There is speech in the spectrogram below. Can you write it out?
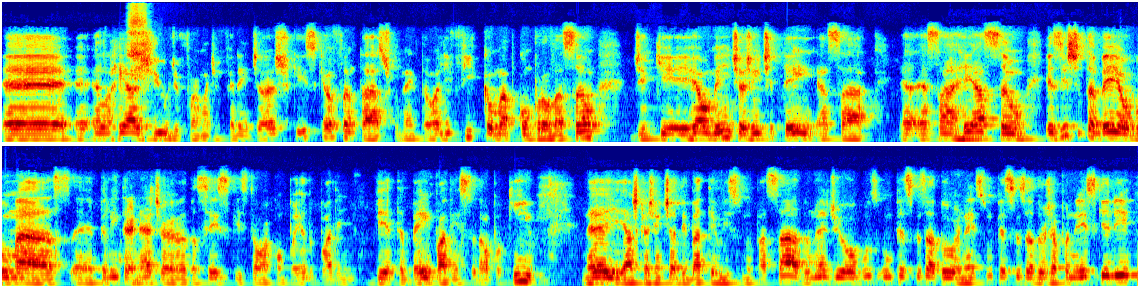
é, é, ela reagiu de forma diferente. Eu acho que isso que é fantástico, né? Então, ali fica uma comprovação de que realmente a gente tem essa essa reação. Existe também algumas, é, pela internet, vocês que estão acompanhando podem ver também, podem estudar um pouquinho, né, e acho que a gente já debateu isso no passado, né, de alguns, um pesquisador, né, um pesquisador japonês que ele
